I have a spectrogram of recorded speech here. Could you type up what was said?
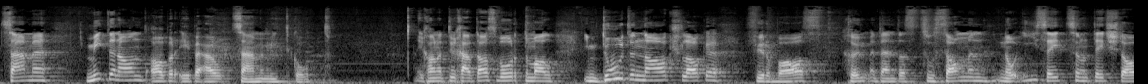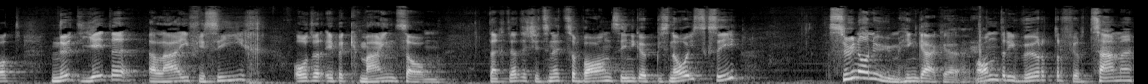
Zusammen miteinander, aber eben auch zusammen mit Gott. Ich habe natürlich auch das Wort mal im Duden nachgeschlagen, für was könnte man denn das zusammen noch einsetzen und dort steht, nicht jeder allein für sich oder eben gemeinsam. Ich denke, das ist jetzt nicht so wahnsinnig etwas Neues gewesen. Synonym hingegen, andere Wörter für zusammen,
